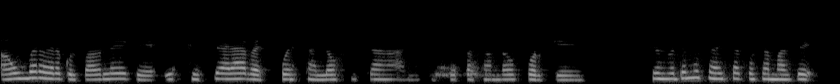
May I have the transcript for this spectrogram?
a, un verdadero culpable, que, que sea la respuesta lógica a lo que esté pasando, porque si nos metemos a esta cosa más de,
